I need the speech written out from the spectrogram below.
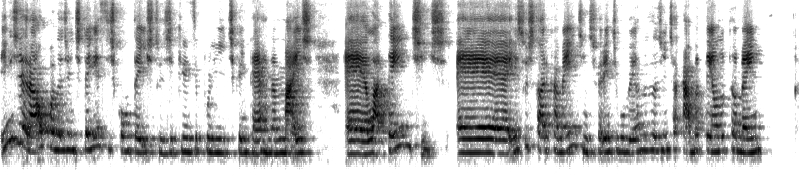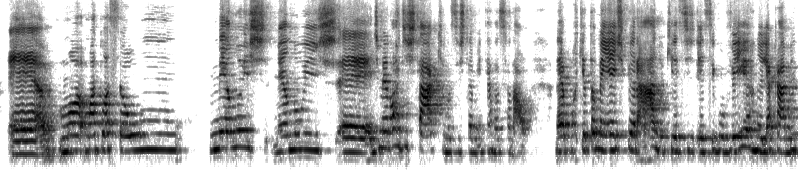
em geral, quando a gente tem esses contextos de crise política interna mais é, latentes, é, isso historicamente, em diferentes governos, a gente acaba tendo também é, uma, uma, atuação menos, menos é, de menor destaque no sistema internacional né? Porque também é esperado que esse, esse governo ele acabe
